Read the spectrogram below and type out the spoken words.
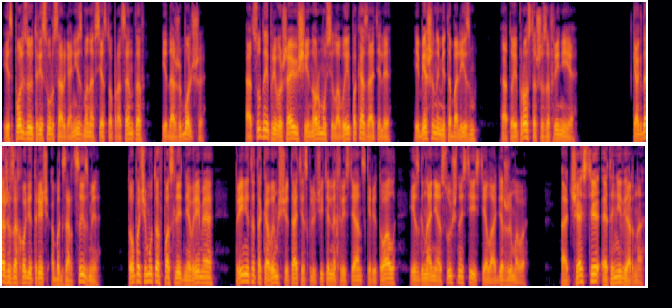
используют ресурсы организма на все 100% и даже больше. Отсюда и превышающие норму силовые показатели, и бешеный метаболизм, а то и просто шизофрения. Когда же заходит речь об экзорцизме, то почему-то в последнее время принято таковым считать исключительно христианский ритуал изгнания сущности из тела одержимого. Отчасти это неверно,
